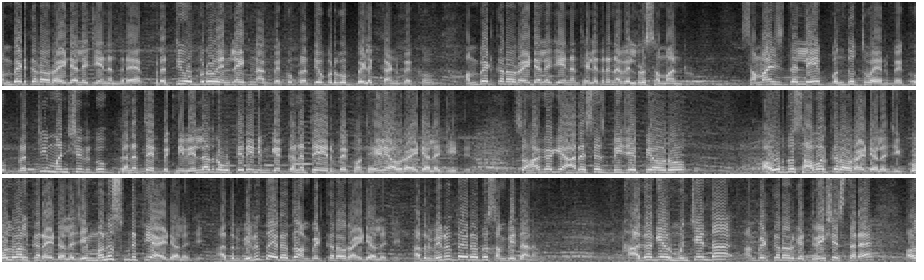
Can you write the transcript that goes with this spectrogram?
ಅಂಬೇಡ್ಕರ್ ಅವ್ರ ಐಡಿಯಾಲಜಿ ಏನಂದ್ರೆ ಪ್ರತಿಯೊಬ್ಬರು ಎನ್ಲೈಟನ್ ಆಗಬೇಕು ಪ್ರತಿಯೊಬ್ಬರಿಗೂ ಬೆಳಕು ಕಾಣಬೇಕು. ಅಂಬೇಡ್ಕರ್ ಅವ್ರ ಐಡಿಯಾಲಜಿ ಏನಂತ ಹೇಳಿದ್ರೆ ನಾವೆಲ್ಲರೂ ಸಮಾನರು. ಸಮಾಜದಲ್ಲಿ ಬಂಧುತ್ವ ಇರಬೇಕು, ಪ್ರತಿ ಮನುಷ್ಯರಿಗೂ ಘನತೆ ಇರಬೇಕು. ನೀವೆಲ್ಲಾದ್ರೂ ಹುಟ್ಟಿರಿ, ನಿಮಗೆ ಘನತೆ ಇರಬೇಕು ಅಂತ ಹೇಳಿ ಅವ್ರ ಐಡಿಯಾಲಜಿ ಇದ್ದಿದ್ದು. ಸೊ ಹಾಗಾಗಿ R S S B J P ಅವರು ಅವ್ರದ್ದು ಸಾವರ್ಕರ್ ಅವ್ರ ideology Golwalkar ideology Manusmriti ideology ಅದ್ರ ವಿರುದ್ಧ ಇರೋದು ಅಂಬೇಡ್ಕರ್ ಅವ್ರ ಐಡಿಯಾಲಜಿ ಅದ್ರ ವಿರುದ್ಧ ಇರೋದು ಸಂವಿಧಾನ. ಹಾಗಾಗಿ ಅವ್ರು ಮುಂಚೆಯಿಂದ ಅಂಬೇಡ್ಕರ್ ಅವ್ರಿಗೆ ದ್ವೇಷಿಸ್ತಾರೆ. ಅವ್ರ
